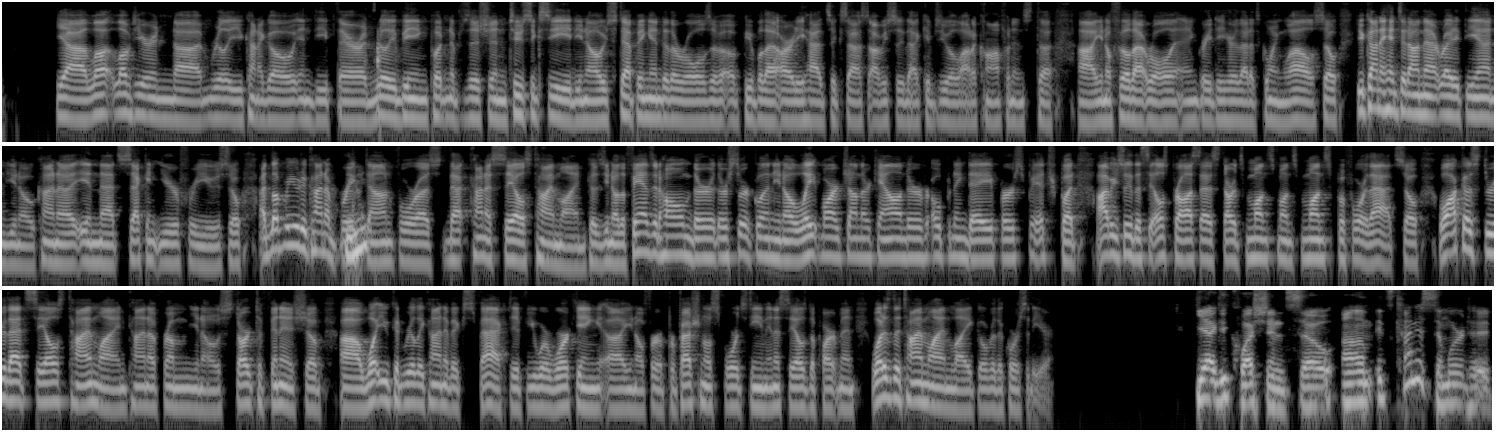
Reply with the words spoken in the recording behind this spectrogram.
yeah, lo- loved hearing uh, really you kind of go in deep there and really being put in a position to succeed. You know, stepping into the roles of, of people that already had success. Obviously, that gives you a lot of confidence to uh, you know fill that role. And great to hear that it's going well. So you kind of hinted on that right at the end. You know, kind of in that second year for you. So I'd love for you to kind of break mm-hmm. down for us that kind of sales timeline because you know the fans at home they're they're circling you know late March on their calendar, opening day, first pitch, but obviously the sales process starts months, months, months before that. So walk us through that sales timeline kind of from you know start to finish of uh, what you could really kind of expect if you were working uh, you know for a professional sports team in a sales department. What is the timeline like over the course of the year? Yeah good question. So um, it's kind of similar to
